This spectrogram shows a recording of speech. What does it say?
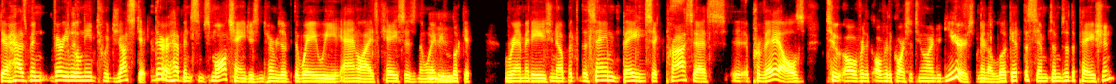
there has been very little need to adjust it. There have been some small changes in terms of the way we analyze cases and the way mm. we hmm. look at remedies, you know, but the same basic process uh, prevails to over the over the course of 200 years. We're going to look at the symptoms of the patient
